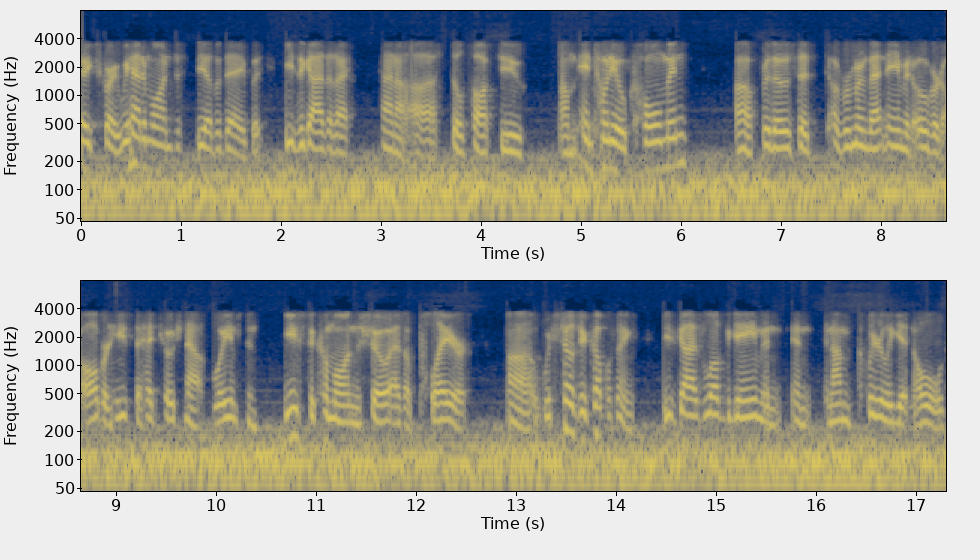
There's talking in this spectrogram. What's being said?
Jake's great. We had him on just the other day, but he's a guy that I kind of uh, still talk to. Um, Antonio Coleman, uh, for those that uh, remember that name at over at Auburn, he's the head coach now at Williamson. He used to come on the show as a player, uh, which tells you a couple things. These guys love the game, and, and, and I'm clearly getting old.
